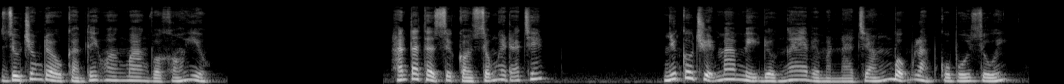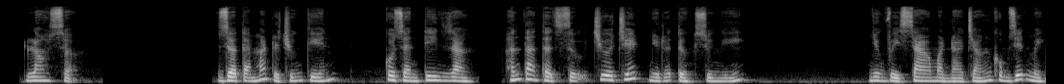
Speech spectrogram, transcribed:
dù trong đầu cảm thấy hoang mang và khó hiểu. Hắn ta thật sự còn sống hay đã chết? Những câu chuyện ma mị được nghe về mặt nạ trắng bỗng làm cô bối rối, lo sợ. Giờ tại mắt được chứng kiến, cô dần tin rằng hắn ta thật sự chưa chết như đã từng suy nghĩ. Nhưng vì sao mặt nạ trắng không giết mình?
